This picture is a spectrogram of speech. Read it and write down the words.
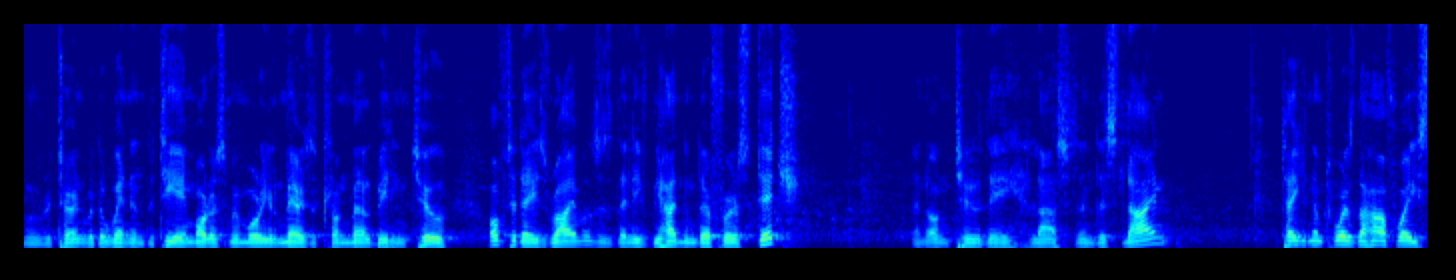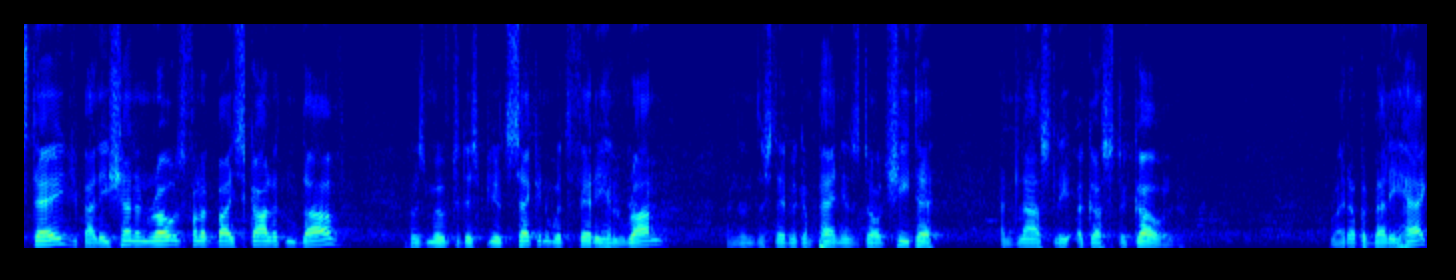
who returned with a win in the T.A. Morris Memorial Mares at Clonmel, beating two of today's rivals as they leave behind them their first ditch. And on to the last in this line. Taking them towards the halfway stage, Ballyshannon Rose, followed by Scarlet and Dove, who's moved to dispute second with Fairy Hill Run, and then the stable companions Dolcita, and lastly Augusta Gold right up at Ballyhag.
